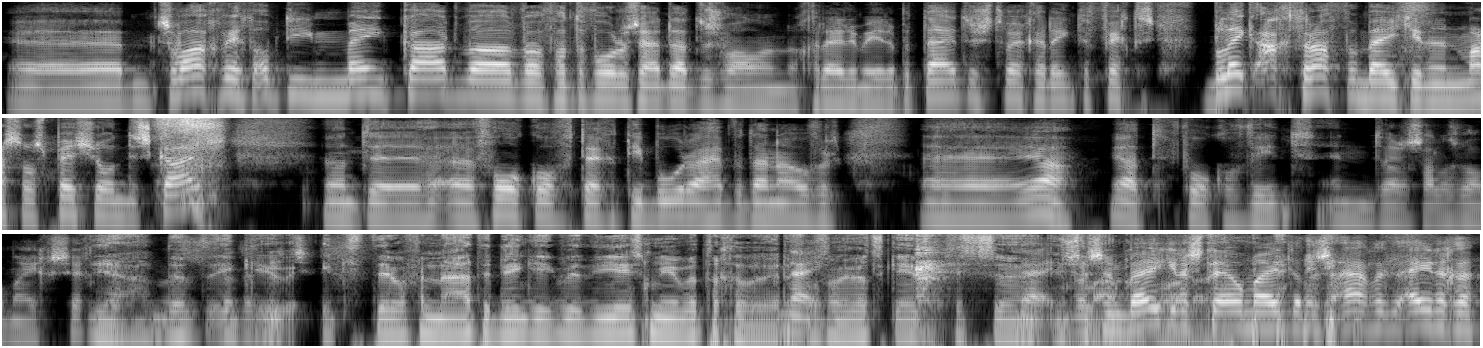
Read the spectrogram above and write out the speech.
eh, zwaargewicht op die main card waar we van tevoren zeiden dat is wel een gerenommeerde partij tussen twee gerinkte vechters. Bleek achteraf een beetje een Marcel Special in disguise. Want eh, Volkov tegen Tibura hebben we dan over. Ja, ja, het Volkov wint. En daar is alles wel mee gezegd. Ja, dat, ik, ik zit erover na te denken. Ik weet niet eens meer wat er gebeurde. Nee. Volgens mij was ik eventjes nee, het was een beetje een stalemate. Dat was eigenlijk het enige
